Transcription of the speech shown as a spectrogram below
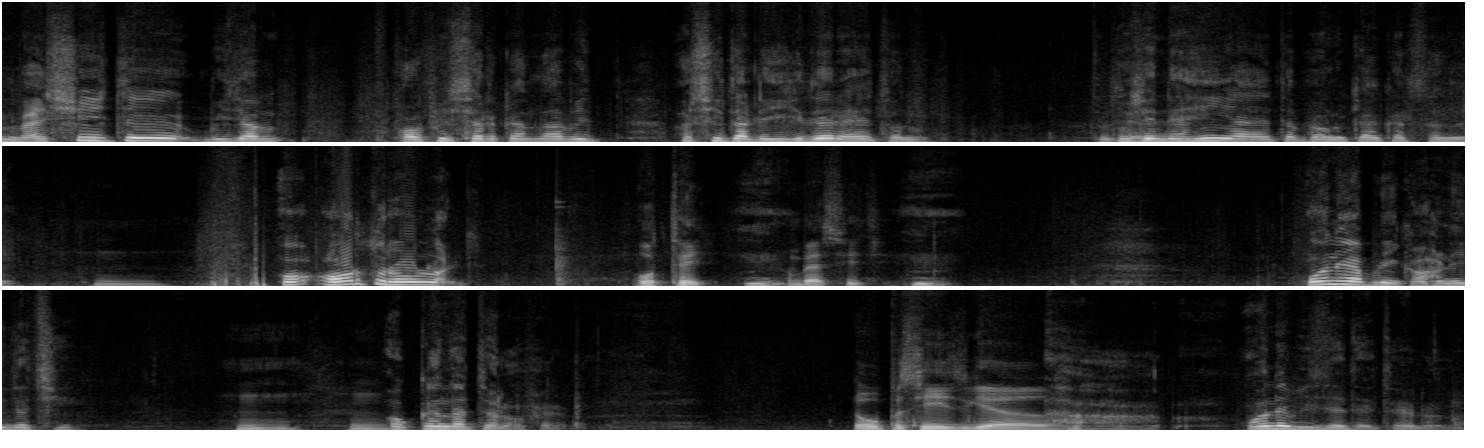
ਅੰਬੈਸੀ ਚ ਵੀਜ਼ਾ ਆਫੀਸਰ ਕਹਿੰਦਾ ਵੀ ਅਸੀਂ ਤਾਂ ਡੀਕਦੇ ਰਹੇ ਤੁਹਾਨੂੰ। ਤੁਸੀਂ ਨਹੀਂ ਆਏ ਤਾਂ ਫਿਰ ਹੁਣ ਕੀ ਕਰ ਸਕਦੇ? ਹੂੰ। ਉਹ ਔਰਤ ਰੋਣ ਲੱਗ ਗਈ। ਉੱਥੇ ਹੀ ਅੰਬੈਸੀ ਜੀ ਉਹਨੇ ਆਪਣੀ ਕਹਾਣੀ ਦੱਸੀ। ਹੂੰ ਹੂੰ। ਉਹ ਕਹਿੰਦਾ ਚਲੋ ਫਿਰ। ਉਹ ਪਸੀਜ ਗਿਆ। ਹਾਂ ਉਹਨੇ ਵੀਜ਼ੇ ਦਿੱਤੇ ਉਹਨਾਂ ਨੂੰ।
